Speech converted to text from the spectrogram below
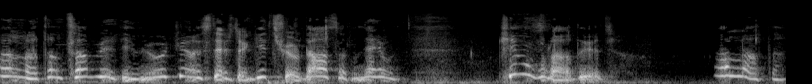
Allah'tan sabredeyim, olacaksın? İstersen git şurada asıl, ne var? Kim kulağı duyacak? Allah'tan.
